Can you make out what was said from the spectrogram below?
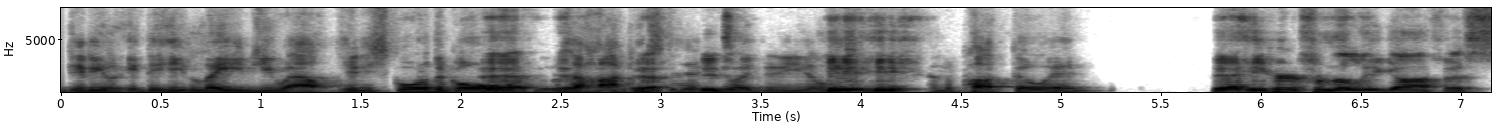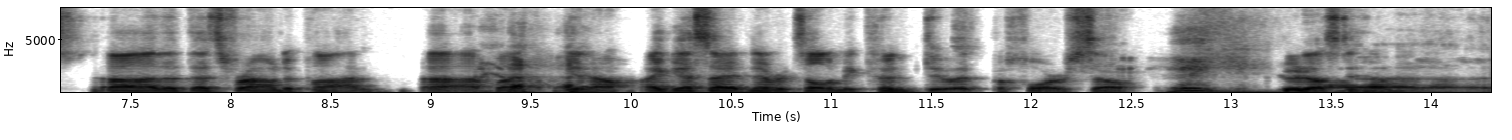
did he did he laid you out? Did he score the goal? Yeah, it was yeah, a hockey yeah. stick. He, like did he, he, he, did the puck go in? Yeah, he heard from the league office uh, that that's frowned upon. Uh, but you know, I guess I had never told him he couldn't do it before. So kudos to him. Uh,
